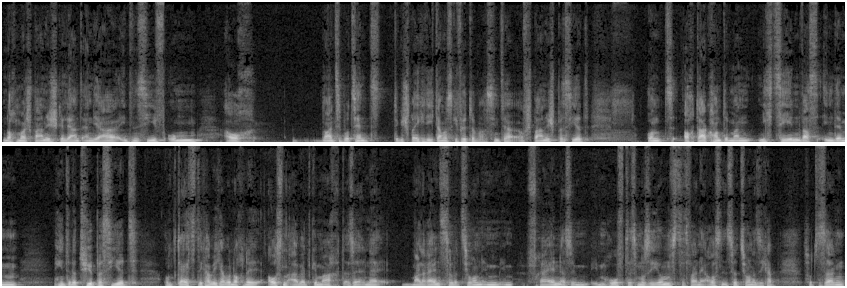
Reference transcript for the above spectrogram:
nochmal Spanisch gelernt, ein Jahr intensiv, um auch 90 Prozent der Gespräche, die ich damals geführt habe, sind ja auf Spanisch passiert. Und auch da konnte man nicht sehen, was in dem, hinter der Tür passiert. Und gleichzeitig habe ich aber noch eine Außenarbeit gemacht, also eine Malereiinstallation im, im Freien, also im, im, Hof des Museums. Das war eine Außeninstallation. Also ich habe sozusagen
